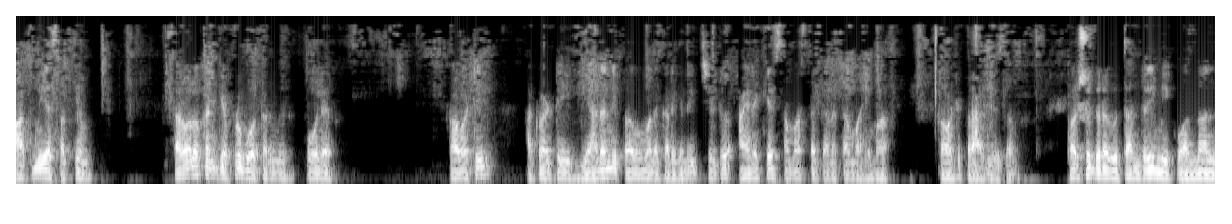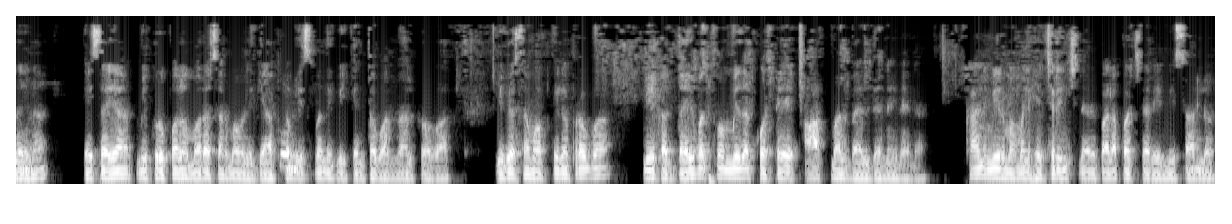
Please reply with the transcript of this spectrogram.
ఆత్మీయ సత్యం. సర్వలోకానికి ఎప్పుడు పోతారు మీరు? పోలేరు. కాబట్టి అటువంటి జ్ఞానాన్ని ప్రభు మనకు అనుగ్రహించిండు. ఆయనకే సమస్త ఘనత మహిమ కాబట్టి ప్రార్థిస్తాం. పరిశుద్ధురగు తండ్రి మీకు వందాలనైనా. ఏసయ్య మీ కృపలో మరోసారి మమ్మల్ని జ్ఞాపకం చేసినందుకు మీకు ఎంతో వందాలు ప్రభా. యుగ సమాప్తిలో ప్రభా మీ యొక్క దైవత్వం మీద కొట్టే ఆత్మలు బయలుదేరినైనా. కానీ మీరు మమ్మల్ని హెచ్చరించినారు బలపరిచినారు ఎన్నిసార్లు.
